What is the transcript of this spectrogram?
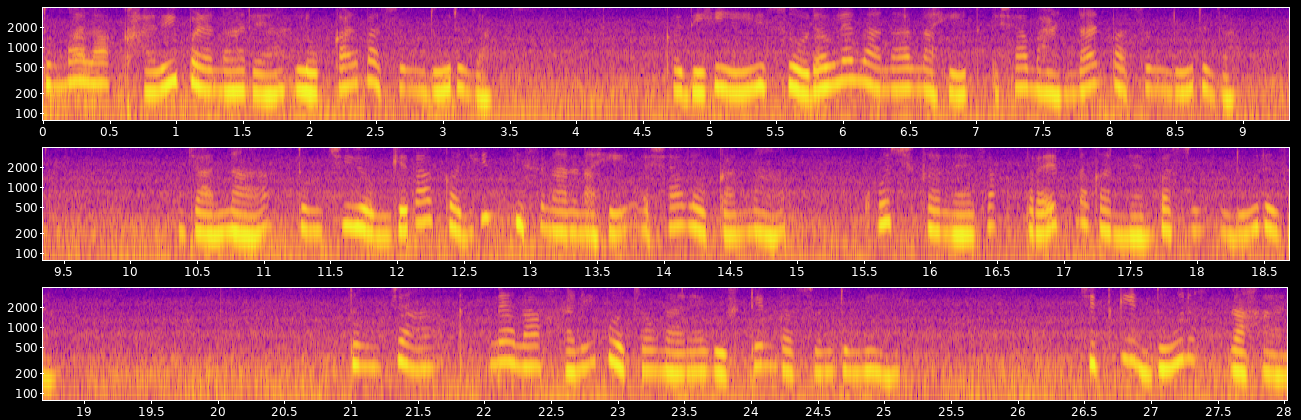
तुम्हाला खाली पडणाऱ्या लोकांपासून दूर जा. कधीही सोडवल्या जाणार नाहीत अशा भांडणांपासून दूर जा. ज्यांना तुमची योग्यता कधीच दिसणार नाही अशा लोकांना खुश करण्याचा प्रयत्न करण्यापासून दूर जा. तुमच्या आत्म्याला हानी पोचवणाऱ्या गोष्टींपासून तुम्ही जितके दूर राहाल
